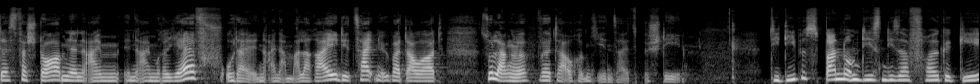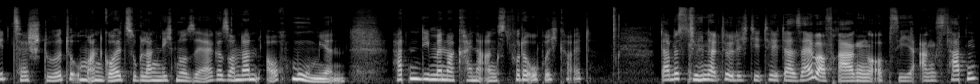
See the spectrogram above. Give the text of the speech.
des Verstorbenen in einem, in einem Relief oder in einer Malerei die Zeiten überdauert, solange wird er auch im Jenseits bestehen. Die Diebesbande, um die es in dieser Folge geht, zerstörte um an Gold so gelang nicht nur Särge, sondern auch Mumien. Hatten die Männer keine Angst vor der Obrigkeit? Da müssten wir natürlich die Täter selber fragen, ob sie Angst hatten.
